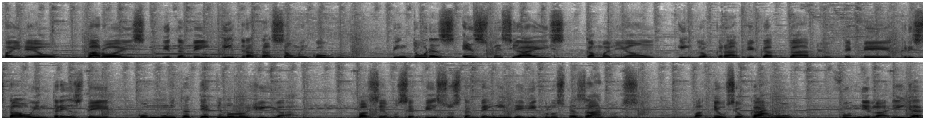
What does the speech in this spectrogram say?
painel, faróis e também hidratação em couro. Pinturas especiais, camaleão, hidrográfica, WTP, cristal em 3D, com muita tecnologia. Fazemos serviços também em veículos pesados. Bateu seu carro? Funilaria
